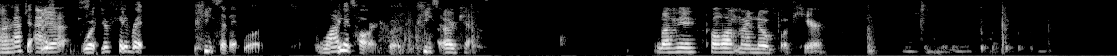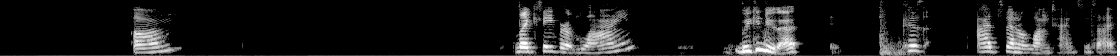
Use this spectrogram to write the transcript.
I I have to ask Yeah. what your favorite piece of it was. Line is hard, but piece of it. Okay. Let me pull out my notebook here. Um, like favorite line? we can do that. Because it's been a long time since I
